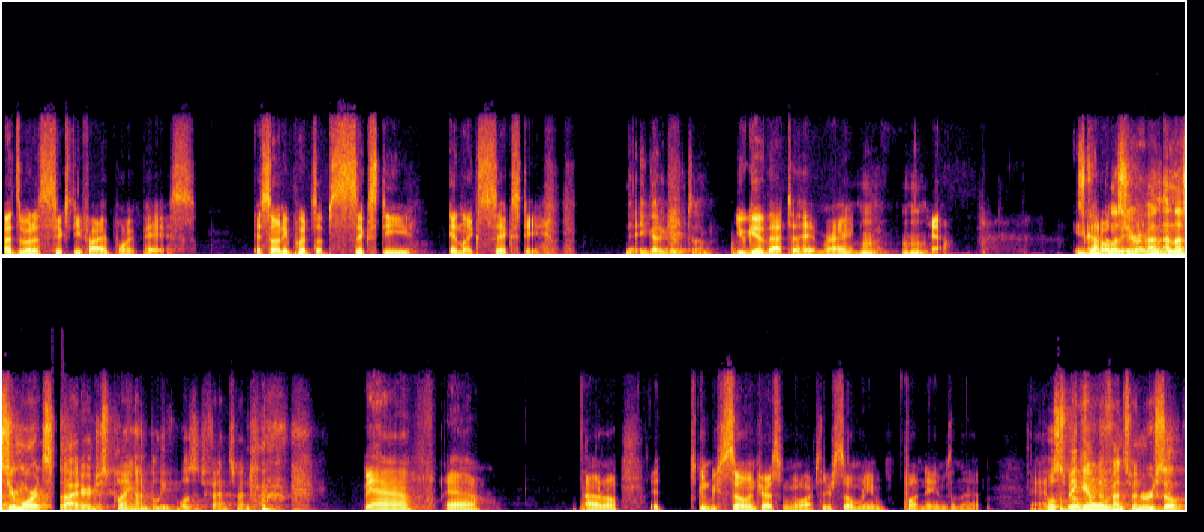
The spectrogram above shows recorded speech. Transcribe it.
that's about a 65 point pace. If somebody puts up 60 in like 60, Yeah, you got to give it to them. you give that to him, right? Mhm, mhm. he's good. Unless you're unless you're Moritz Seider and just playing unbelievable as a defenseman. Yeah, yeah. I don't know. It's gonna be so interesting to watch. There's so many fun names in that. yeah. well, The speaking of whole- defensemen, Russo.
